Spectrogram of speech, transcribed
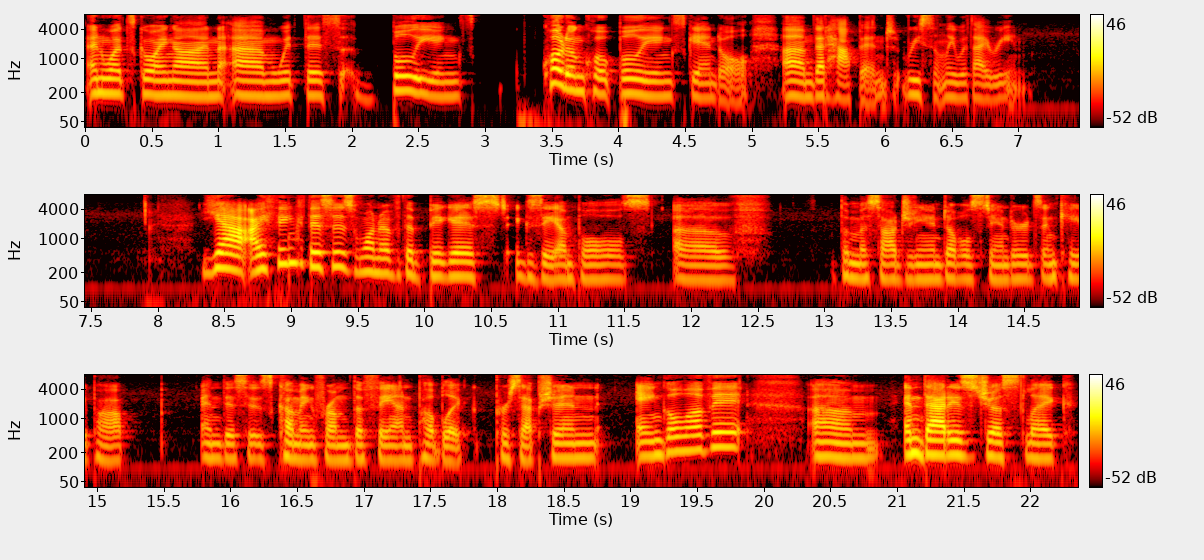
and what's going on um, with this bullying, quote unquote, bullying scandal um, that happened recently with Irene. Yeah, I think this is one of the biggest examples of the misogyny and double standards in K pop. And this is coming from the fan public perception angle of it. Um, and that is just like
